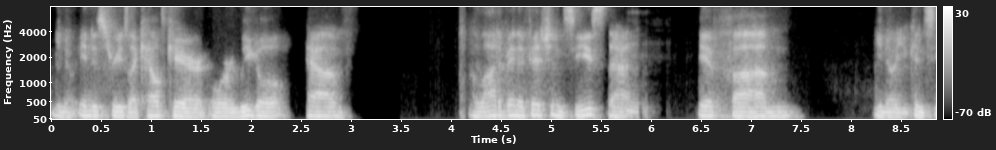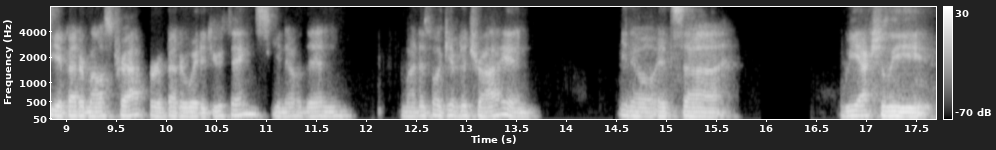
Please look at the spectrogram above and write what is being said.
you know industries like healthcare or legal have a lot of inefficiencies that Mm. if um, you know you can see a better mousetrap or a better way to do things you know then might as well give it a try and you know it's uh we actually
